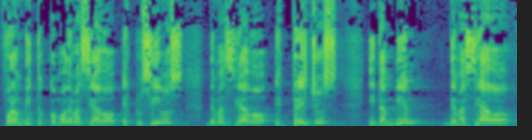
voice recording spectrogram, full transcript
Fueron vistos como demasiado exclusivos, demasiado estrechos y también demasiado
